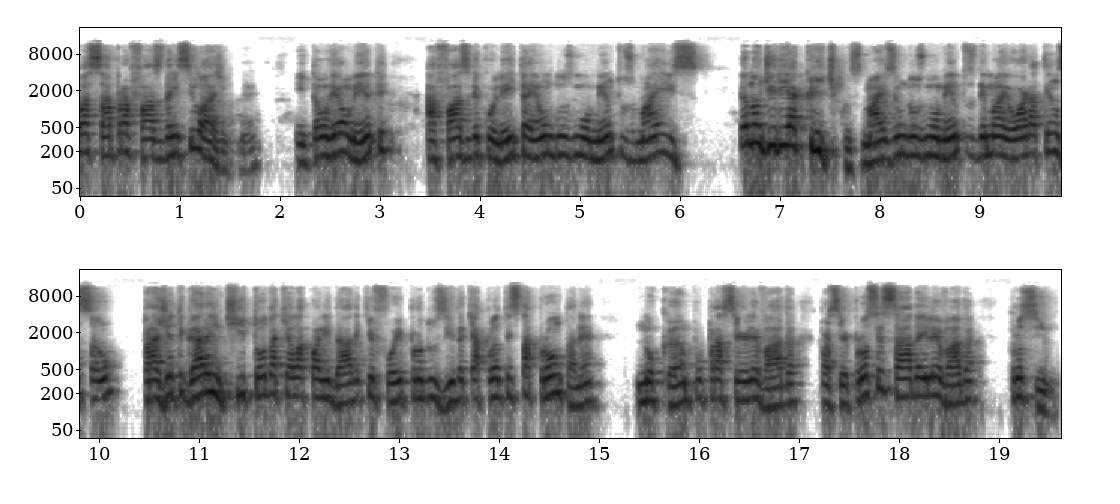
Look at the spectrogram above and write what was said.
passar para a fase da ensilagem, né? Então, realmente, a fase de colheita é um dos momentos mais eu não diria críticos, mas um dos momentos de maior atenção para a gente garantir toda aquela qualidade que foi produzida, que a planta está pronta, né, no campo para ser levada, para ser processada e levada para o silo.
